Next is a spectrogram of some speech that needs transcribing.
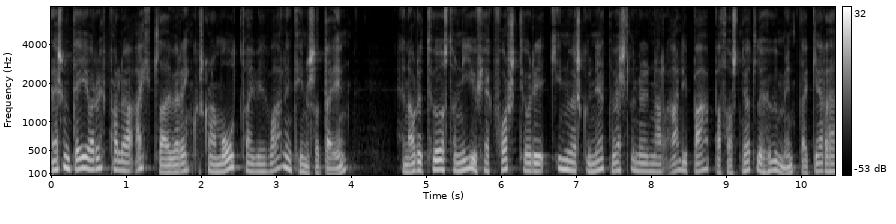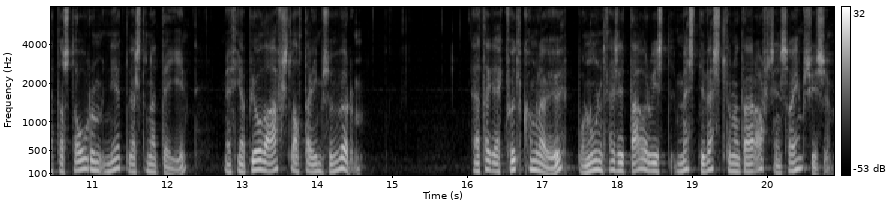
Þessum degi var upphálega ætlað að vera einhvers konar mótvæfið valentínusardaginn en árið 2009 fekk forstjóri kínversku netverslunarinnar Alibaba þá snjöllu hugmynd að gera þetta stórum netverslunadegi með því að bjóða afslátt af ýmsum vörum. Þetta gekk fullkomlega upp og nú er þessi dagur vist mesti verslunadagar ársins á heimsvísum.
